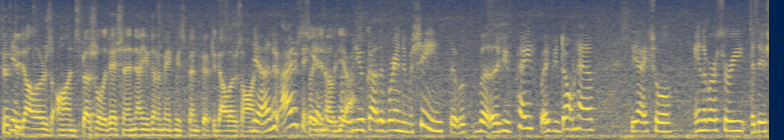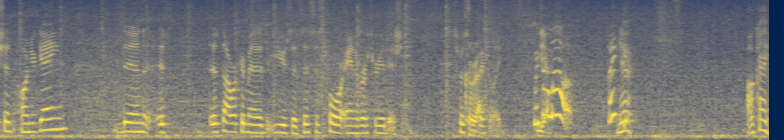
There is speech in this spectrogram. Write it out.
fifty dollars on special edition, and now you're going to make me spend fifty dollars on. Yeah, I under- I understand. So, yeah, you know, so, so yeah. you've got the brand new machines that was, but if you paid, for, if you don't have the actual anniversary edition on your game, then it's it's not recommended that you use this. This is for anniversary edition specifically, which Yeah. I love. Thank Yeah. you. Okay,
